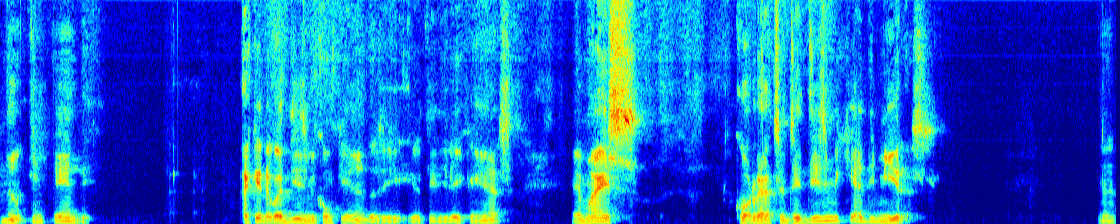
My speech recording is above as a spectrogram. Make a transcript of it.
Não entende. Aquele negócio diz-me com que andas e eu te direi quem és. É mais correto você dizer diz-me que admiras. Né?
